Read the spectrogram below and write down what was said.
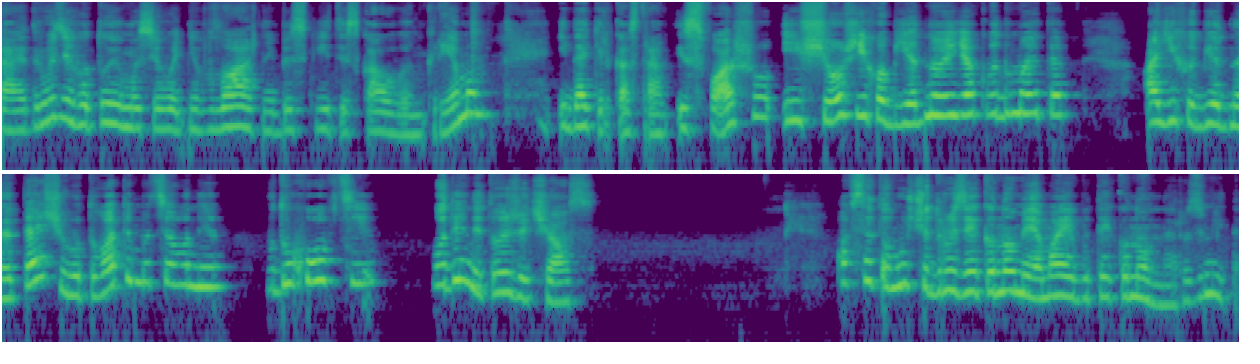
Вітаю, друзі! Готуємо сьогодні влажний бісквіт із кавовим кремом і декілька страв із фаршу. І що ж їх об'єднує, як ви думаєте? А їх об'єднує те, що готуватимуться вони в духовці в один і той же час. А все тому, що, друзі, економія має бути економна, розумієте?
